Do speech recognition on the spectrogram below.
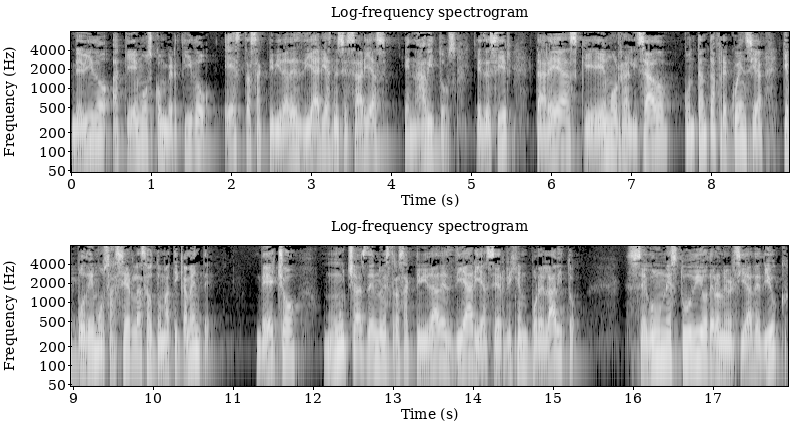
debido a que hemos convertido estas actividades diarias necesarias en hábitos, es decir, tareas que hemos realizado con tanta frecuencia que podemos hacerlas automáticamente. De hecho, muchas de nuestras actividades diarias se rigen por el hábito. Según un estudio de la Universidad de Duke,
